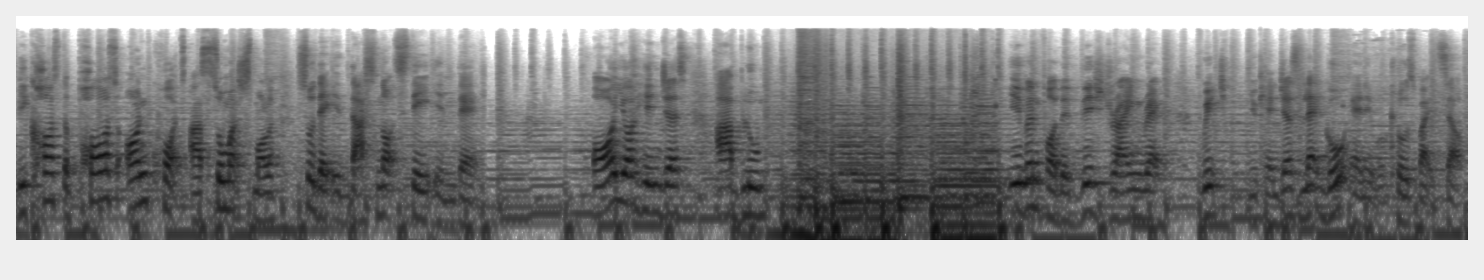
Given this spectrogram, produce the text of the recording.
because the pores on quartz are so much smaller so that it does not stay in there. All your hinges are Blum. Even for the dish drying rack, which you can just let go and it will close by itself.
